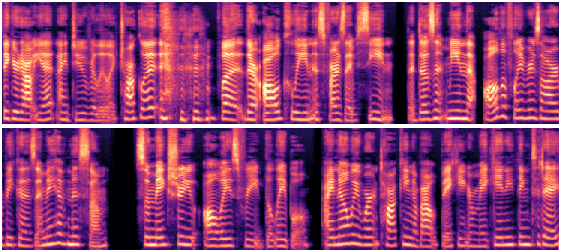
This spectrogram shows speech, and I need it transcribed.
figured out yet, I do really like chocolate, but they're all clean as far as I've seen. That doesn't mean that all the flavors are because I may have missed some, so make sure you always read the label. I know we weren't talking about baking or making anything today,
